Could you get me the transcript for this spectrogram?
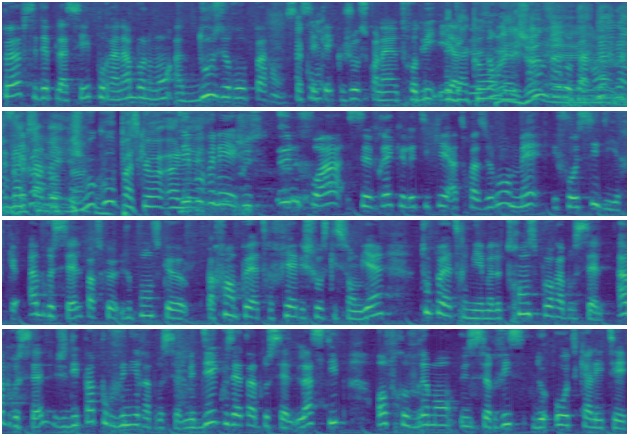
peuvent se déplacer pour un abonnement à 12 euros par an. Ça, Ah, c'est quelque chose qu'on a introduit il y a deux D'accord, ans. Mais- les jeunes, 12 euros par euh, an. D'accord, c'est D'accord, mais je vous coupe parce que euh, Si les- vous venez juste une fois, c'est vrai que le ticket est à 3 euros, mais il faut aussi dire qu'à Bruxelles, parce que je pense que parfois on peut être fier des choses qui sont bien, tout peut être mieux, mais le transport à Bruxelles, à Bruxelles, je dis pas pour venir à Bruxelles, mais dès que vous êtes à Bruxelles, la STIP offre vraiment un service de haute qualité.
